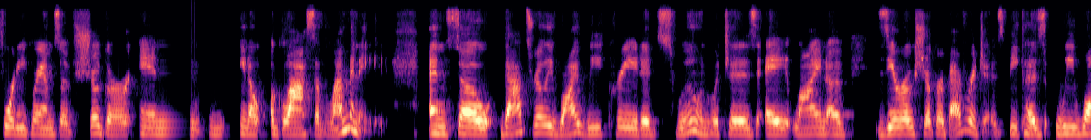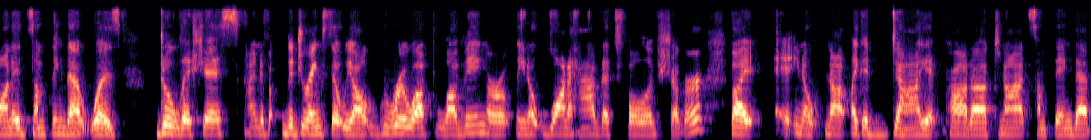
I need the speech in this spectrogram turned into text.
40 grams of sugar in, you know, a glass of lemonade. And so that's really why we created Swoon, which is a line of zero sugar beverages, because we wanted something that was delicious kind of the drinks that we all grew up loving or you know want to have that's full of sugar but eh, you know not like a diet product not something that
